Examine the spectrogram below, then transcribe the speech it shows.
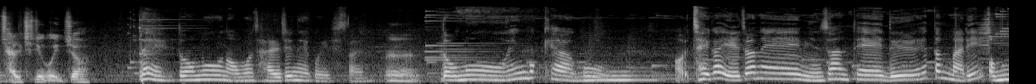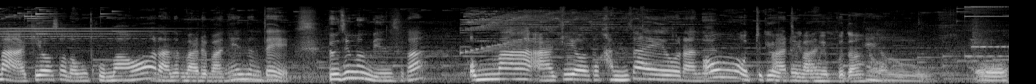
잘 지내고 있죠? 네, 너무 너무 잘 지내고 있어요. 네. 너무 행복해하고 어, 제가 예전에 민수한테 늘 했던 말이 엄마 아기여서 너무 고마워 라는 말을 많이 했는데 요즘은 민수가 엄마 아기여서 감사해요라는 어 어떻게 말을 어떻게 너무 많이 예쁘다. 해요. 어, 어,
